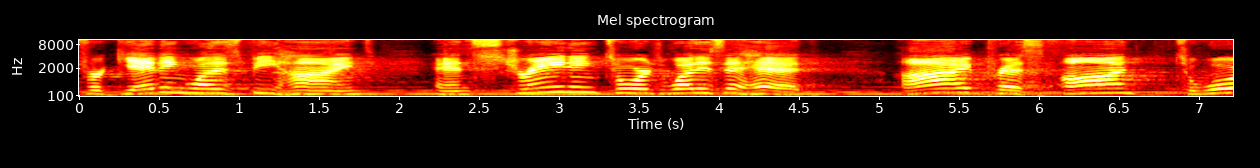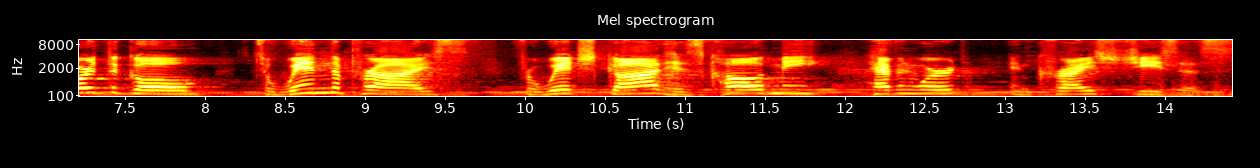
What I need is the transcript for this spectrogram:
forgetting what is behind and straining towards what is ahead, I press on toward the goal to win the prize for which God has called me heavenward in Christ Jesus.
